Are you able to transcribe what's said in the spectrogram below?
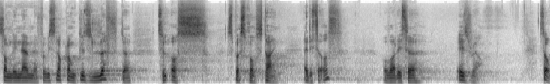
som de nevner. For vi snakker om Guds løfte til oss. Spørsmålstegn. Er det til oss, og var det til Israel? Så,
